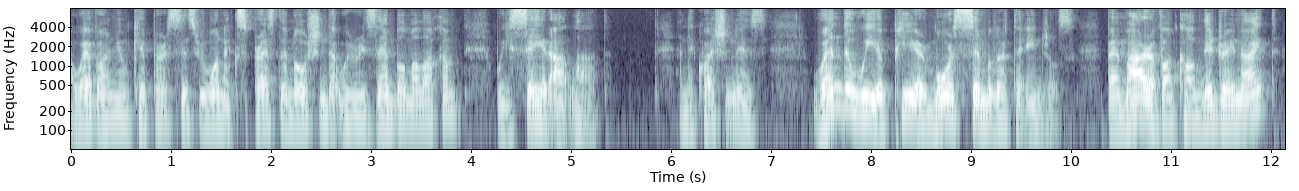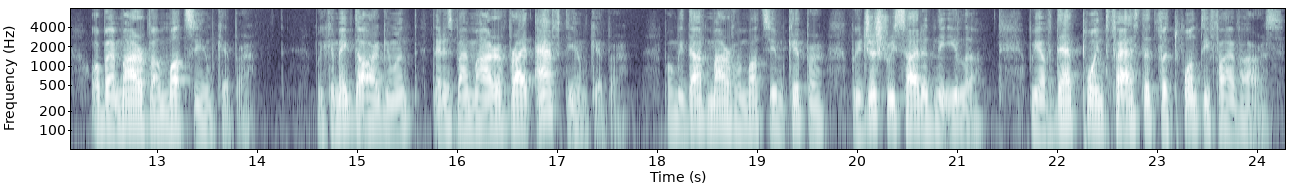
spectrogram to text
However, on Yom Kippur, since we want to express the notion that we resemble Malachim, we say it out loud. And the question is, when do we appear more similar to angels? By Marav on Kol Nidre night or by Marav on Motzei Yom Kippur? We can make the argument that it's by Marav right after Yom Kippur. When we dav Marav and Motzei Yom Kippur, we just recited Ne'ilah. We have that point fasted for 25 hours.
